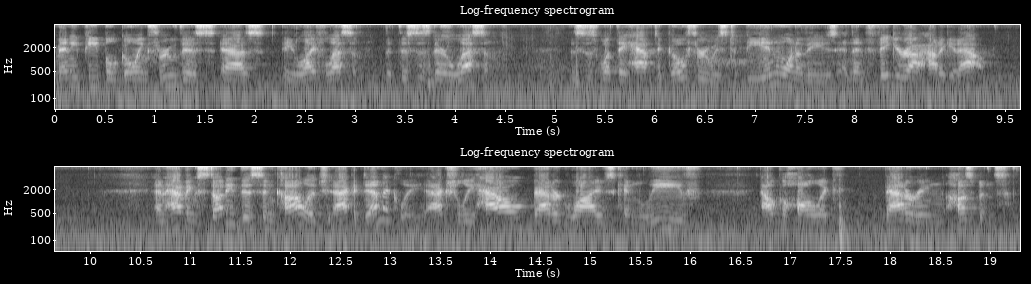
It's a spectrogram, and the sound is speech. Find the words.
many people going through this as a life lesson, that this is their lesson. This is what they have to go through is to be in one of these and then figure out how to get out. And having studied this in college academically, actually, how battered wives can leave alcoholic, battering husbands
